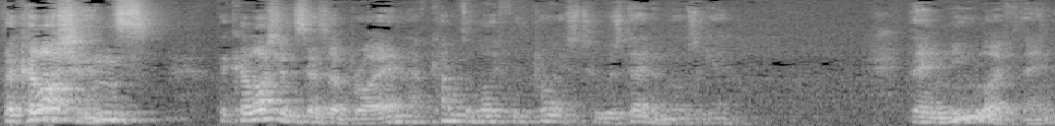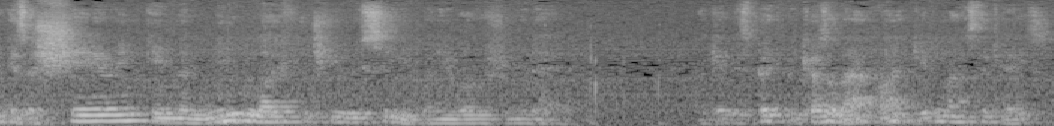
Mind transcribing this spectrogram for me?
The Colossians the Colossians, says O'Brien, have come to life with Christ, who was dead and rose again. Their new life, then, is a sharing in the new life which you received when you rose from the dead. I get this bit because of that, right? Given that's the case.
